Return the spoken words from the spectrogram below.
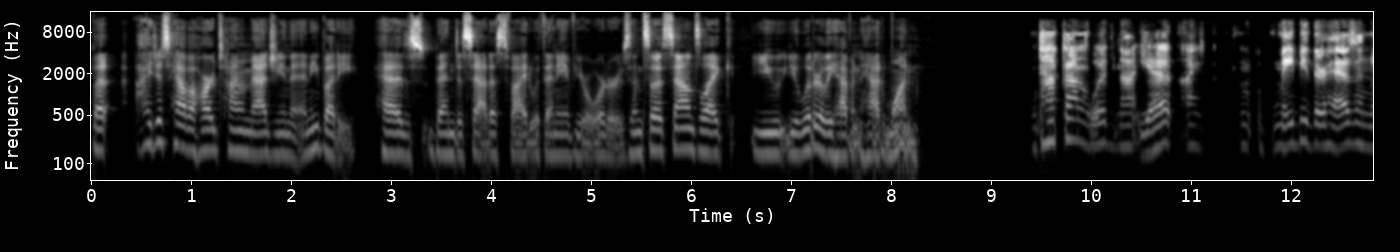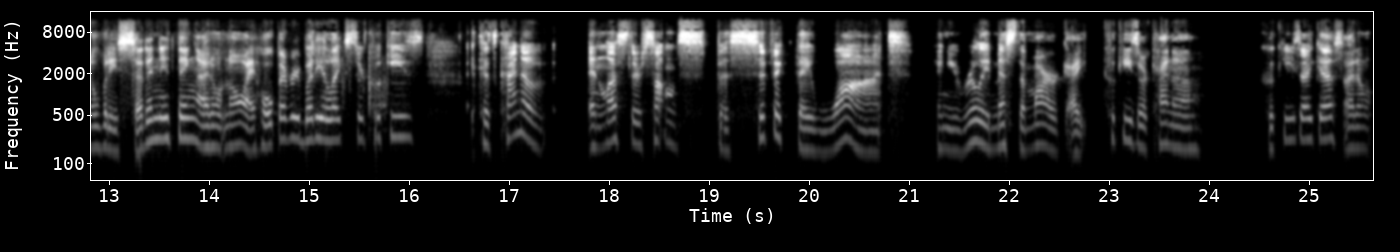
But I just have a hard time imagining that anybody has been dissatisfied with any of your orders. And so it sounds like you you literally haven't had one. Knock on wood, not yet. I maybe there has and nobody said anything. I don't know. I hope everybody likes their cookies because kind of unless there's something specific they want and you really miss the mark, I cookies are kind of cookies i guess? I don't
